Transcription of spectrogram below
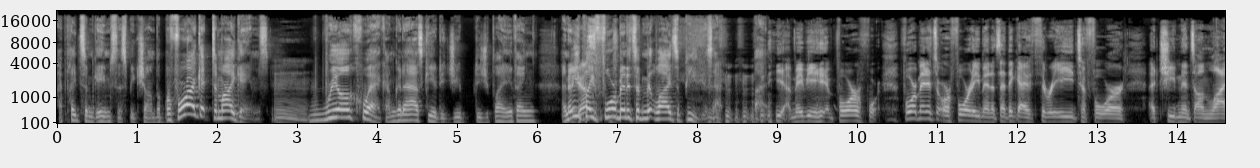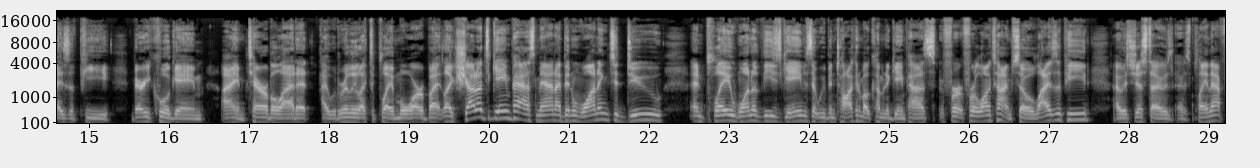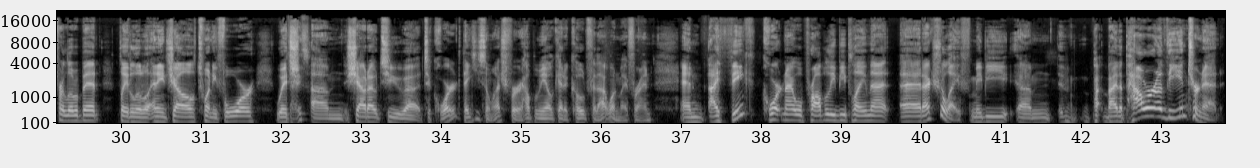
I played some games this week, Sean. But before I get to my games, Mm. real quick, I'm gonna ask you: Did you did you play anything? I know you Just- played four minutes of Lies of P. You said, but yeah, maybe four, four, four minutes or 40 minutes. I think I have three to four achievements on Lies of P. Very cool game. I am terrible at it. I would really like to play more, but like shout out to Game Pass, man. I've been wanting to do and play one of these games that we've been talking about coming to Game Pass for, for a long time. So Lies of P, I was just, I was, I was playing that for a little bit, played a little NHL 24, which, Nice. um, shout out to, uh, to Court. Thank you so much for helping me out get a code for that one, my friend. And I think Court and I will probably be playing that at Extra Life, maybe um, p- by the power of the internet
